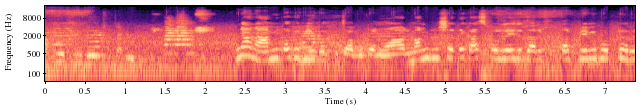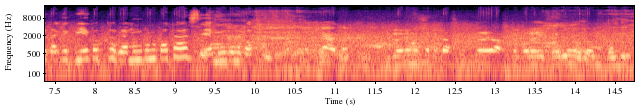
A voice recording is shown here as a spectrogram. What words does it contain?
আপনিও কি বিয়ে করতে চাকরি না না আমি তাকে বিয়ে করতে চাবো কেন? আর মানুষের সাথে কাজ করলেই যে তার তার প্রেমে পড়তে হবে তাকে বিয়ে করতে হবে এমন কোনো কথা আছে? এমন কোনো কথা নেই। হিরোইনের সাথে কাজ করতে আসতে পারে বন্ধুত্ব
